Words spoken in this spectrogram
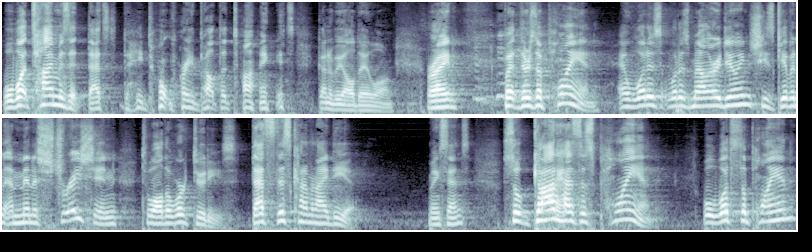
Well, what time is it? That's hey, don't worry about the time. It's going to be all day long, right? But there's a plan. And what is what is Mallory doing? She's given administration to all the work duties. That's this kind of an idea. Make sense? So God has this plan. Well, what's the plan?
